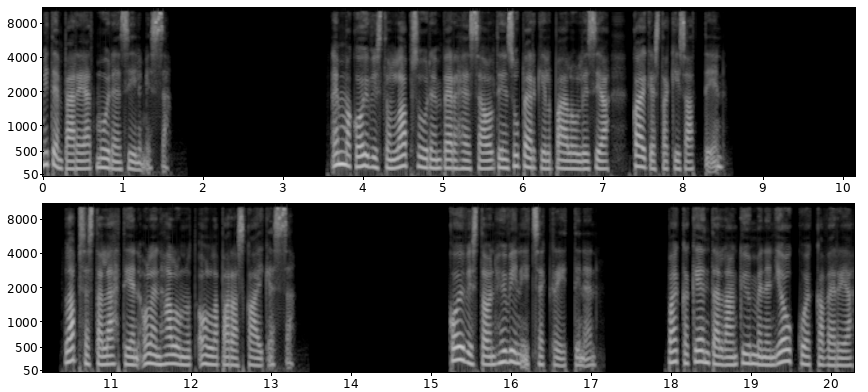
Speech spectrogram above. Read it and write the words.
miten pärjäät muiden silmissä. Emma Koiviston lapsuuden perheessä oltiin superkilpailullisia, kaikesta kisattiin. Lapsesta lähtien olen halunnut olla paras kaikessa. Koivisto on hyvin itsekriittinen. Vaikka kentällä on kymmenen joukkuekaveria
